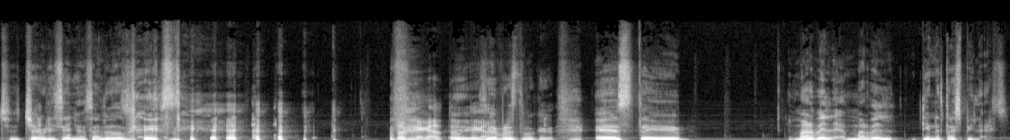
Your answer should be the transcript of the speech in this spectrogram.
Ch- Chévere diseño, saludos. Este, Estuvo cagado, estuvo Eh, cagado. Sí, pero estuvo cagado. Este. Marvel, Marvel tiene tres pilares.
